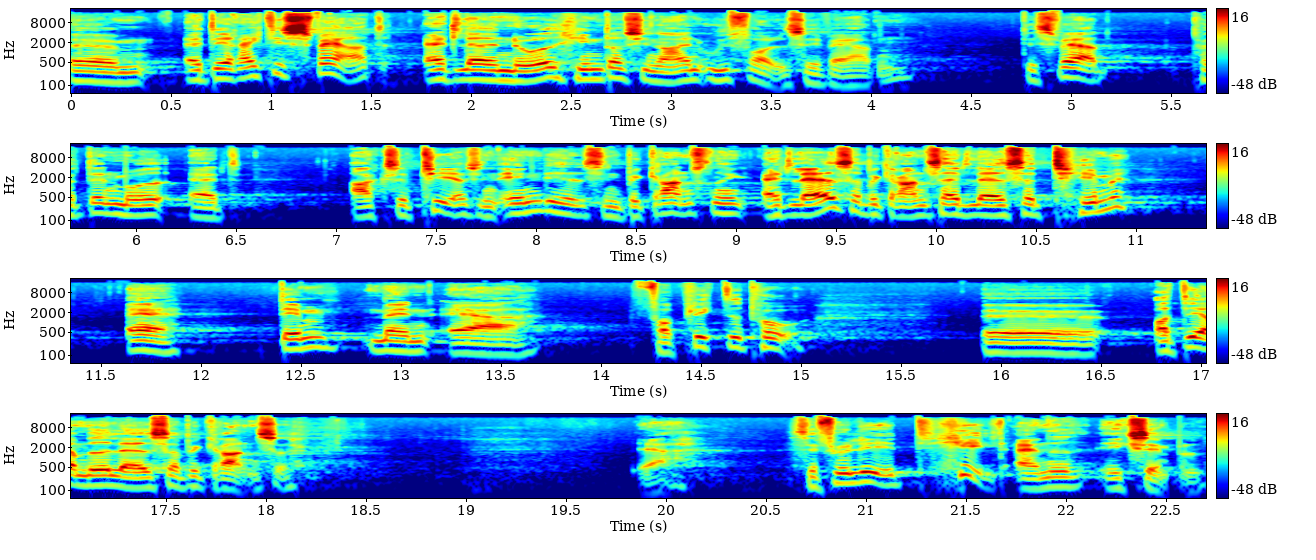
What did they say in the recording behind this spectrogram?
øhm, at det er rigtig svært at lade noget hindre sin egen udfoldelse i verden. Det er svært på den måde at acceptere sin endelighed, sin begrænsning, at lade sig begrænse, at lade sig tæmme af dem, man er forpligtet på, øh, og dermed lade sig begrænse. Ja, selvfølgelig et helt andet eksempel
